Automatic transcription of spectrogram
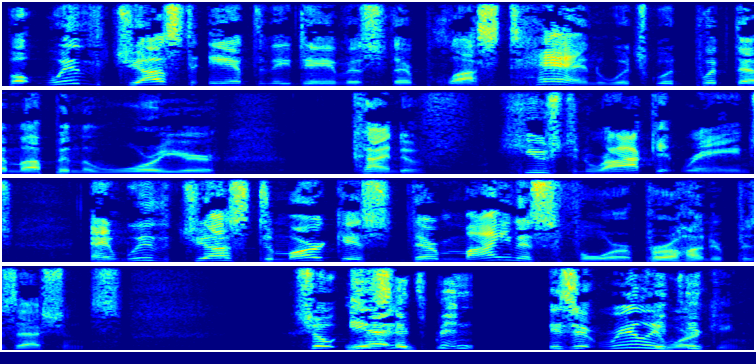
But with just Anthony Davis, they're plus 10, which would put them up in the Warrior kind of Houston Rocket range. And with just DeMarcus, they're minus four per 100 possessions. So yeah, it, it's been. Is it really it, working?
